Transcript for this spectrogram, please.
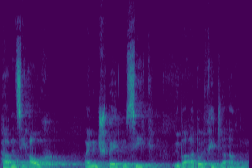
haben sie auch einen späten Sieg über Adolf Hitler errungen.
